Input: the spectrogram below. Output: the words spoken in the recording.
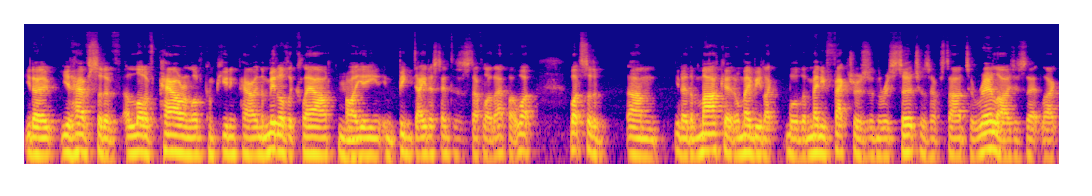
you know you'd have sort of a lot of power and a lot of computing power in the middle of the cloud, mm-hmm. i.e., in big data centers and stuff like that. But what what sort of um, you know the market or maybe like well the manufacturers and the researchers have started to realize is that like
